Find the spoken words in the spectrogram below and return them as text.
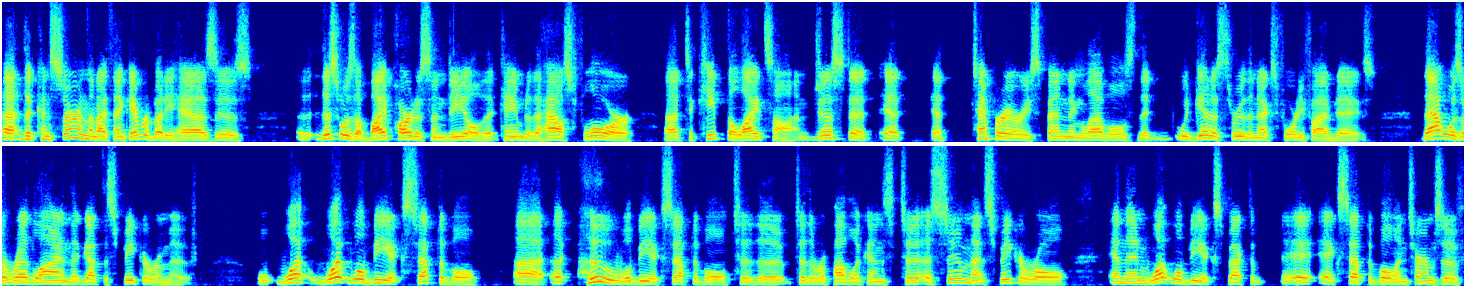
uh, the concern that I think everybody has is uh, this was a bipartisan deal that came to the House floor uh, to keep the lights on, just at, at, at temporary spending levels that would get us through the next 45 days. That was a red line that got the speaker removed. What what will be acceptable? Uh, uh who will be acceptable to the to the Republicans to assume that speaker role, and then what will be expect, acceptable in terms of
